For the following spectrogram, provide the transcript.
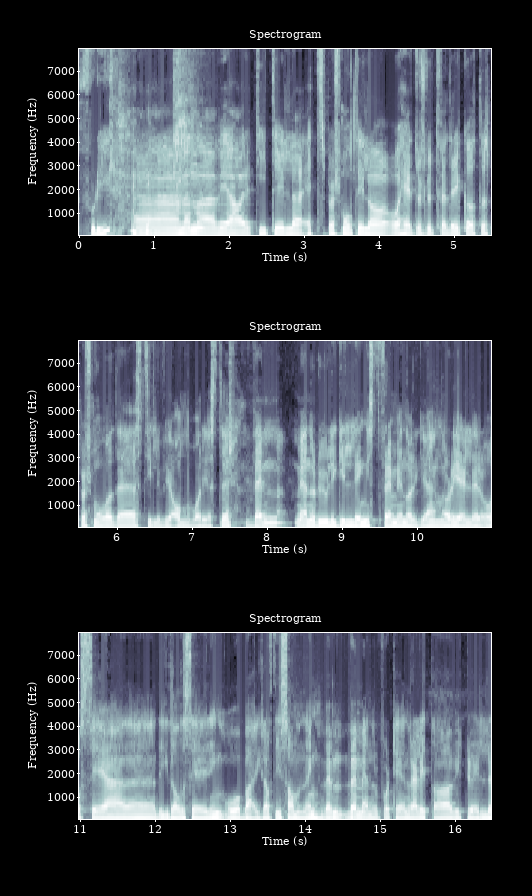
flyr, eh, men eh, vi har tid til ett spørsmål til. Og helt til slutt, Fredrik, og dette spørsmålet det stiller vi alle våre gjester. Hvem mener du ligger lengst fremme i Norge når det gjelder å se digitalisering og bærekraft i sammenheng? Hvem, hvem mener du fortjener ei lita virtuell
